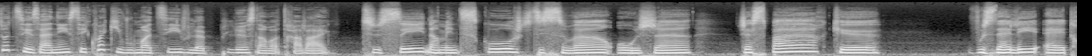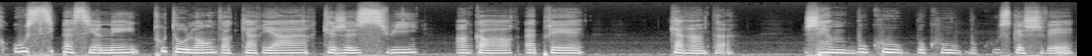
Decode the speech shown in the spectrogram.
toutes ces années, c'est quoi qui vous motive le plus dans votre travail? Tu sais, dans mes discours, je dis souvent aux gens, j'espère que vous allez être aussi passionné tout au long de votre carrière que je suis encore après 40 ans. J'aime beaucoup, beaucoup, beaucoup ce que je fais.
